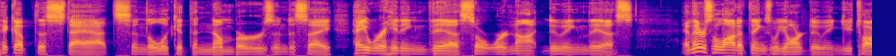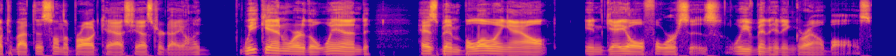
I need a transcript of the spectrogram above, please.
pick up the stats and to look at the numbers and to say, hey, we're hitting this or we're not doing this. And there's a lot of things we aren't doing. You talked about this on the broadcast yesterday. On a weekend where the wind has been blowing out in gale forces, we've been hitting ground balls.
